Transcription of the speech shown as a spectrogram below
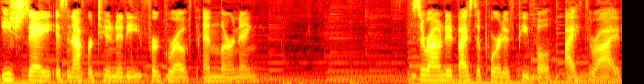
Each day is an opportunity for growth and learning. Surrounded by supportive people, I thrive.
